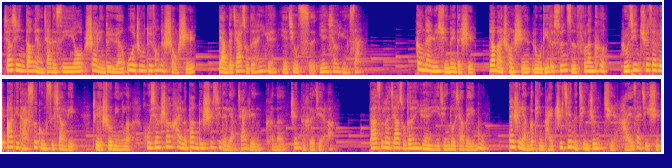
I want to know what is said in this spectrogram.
相信当两家的 CEO 率领队员握住对方的手时，两个家族的恩怨也就此烟消云散。更耐人寻味的是，彪马创始人鲁迪的孙子弗兰克，如今却在为阿迪达斯公司效力，这也说明了互相伤害了半个世纪的两家人可能真的和解了。达斯勒家族的恩怨已经落下帷幕，但是两个品牌之间的竞争却还在继续。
